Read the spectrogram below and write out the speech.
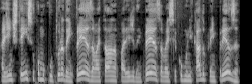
A gente tem isso como cultura da empresa, vai estar lá na parede da empresa, vai ser comunicado para a empresa,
